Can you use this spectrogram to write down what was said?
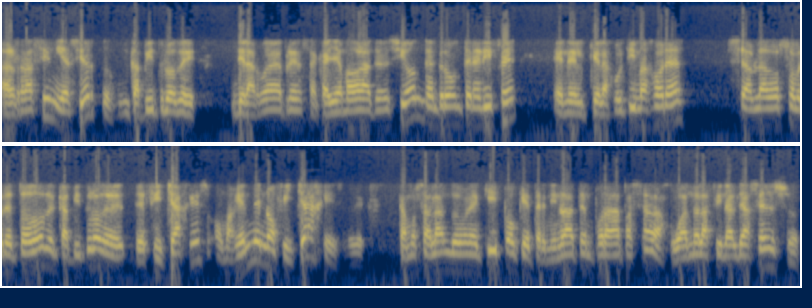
al Racing, y es cierto, un capítulo de, de la rueda de prensa que ha llamado la atención dentro de un Tenerife en el que las últimas horas se ha hablado sobre todo del capítulo de, fichajes, o más bien de no fichajes. Estamos hablando de un equipo que terminó la temporada pasada jugando la final de ascenso,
